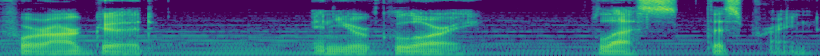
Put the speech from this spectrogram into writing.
for our good, in your glory, bless this brain.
